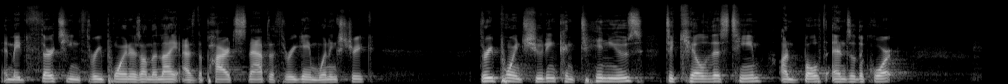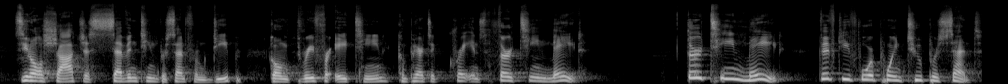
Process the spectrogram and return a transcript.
and made 13 three pointers on the night as the Pirates snapped a three game winning streak. Three point shooting continues to kill this team on both ends of the court. Hall shot just 17% from deep, going three for 18, compared to Creighton's 13 made. 13 made, 54.2%,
